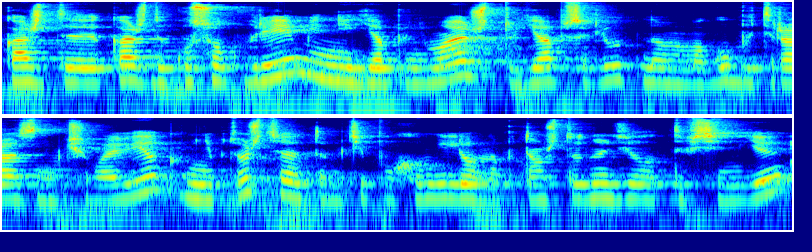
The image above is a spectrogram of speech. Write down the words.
каждый, каждый кусок времени я понимаю, что я абсолютно могу быть разным человеком, не потому что я там типа хамелеон, а потому что одно дело ты в семье,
